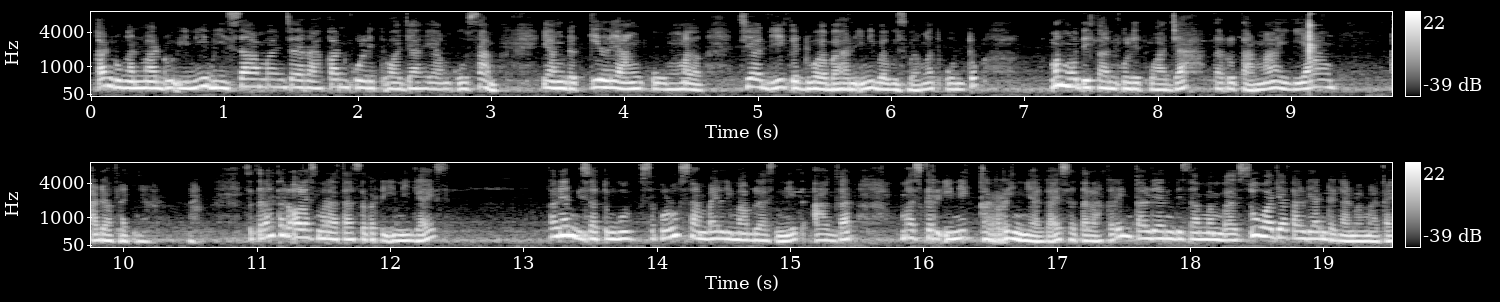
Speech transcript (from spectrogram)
kandungan madu ini bisa mencerahkan kulit wajah yang kusam, yang dekil, yang kumel. Jadi kedua bahan ini bagus banget untuk memutihkan kulit wajah terutama yang ada fleknya. Nah, Setelah teroles merata seperti ini guys, kalian bisa tunggu 10 sampai 15 menit agar masker ini kering ya guys. Setelah kering kalian bisa membasuh wajah kalian dengan memakai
